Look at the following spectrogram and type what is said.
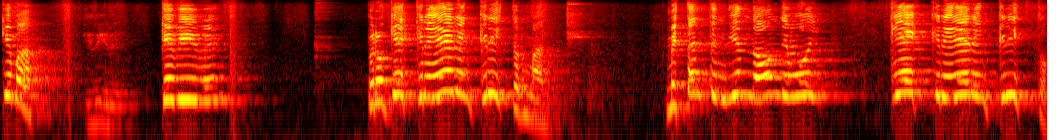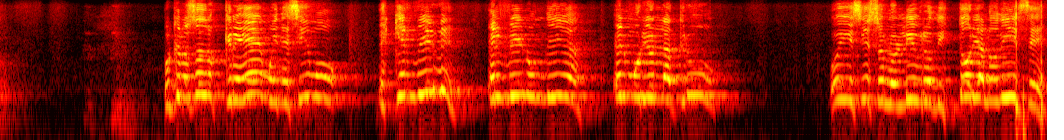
¿Qué más? Que vive. Que vive. Pero ¿qué es creer en Cristo, hermano? ¿Me está entendiendo a dónde voy? ¿Qué es creer en Cristo? Porque nosotros creemos y decimos, es que Él vive. Él vino un día. Él murió en la cruz. Oye, si eso en los libros de historia lo dice.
